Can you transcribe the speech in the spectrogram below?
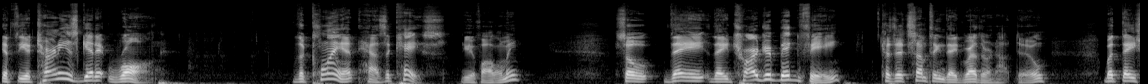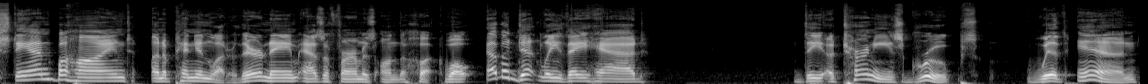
if the attorneys get it wrong, the client has a case. Do you follow me? So they they charge a big fee because it's something they'd rather not do but they stand behind an opinion letter. Their name as a firm is on the hook. Well, evidently they had the attorneys groups within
